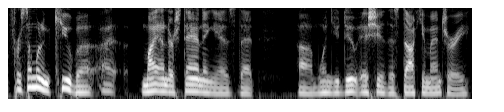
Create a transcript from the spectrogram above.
for someone in Cuba, I, my understanding is that um, when you do issue this documentary,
